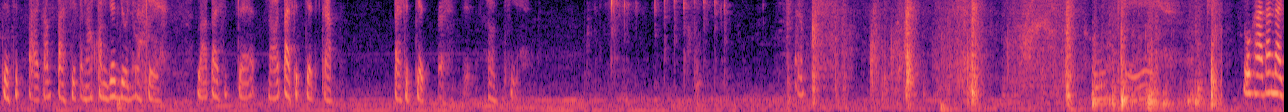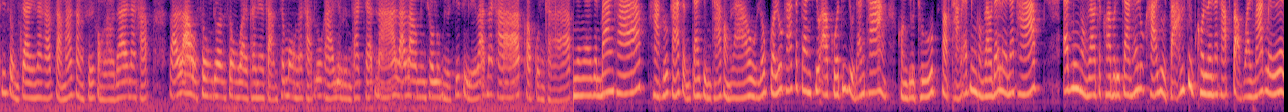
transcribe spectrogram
เจ็ดสิบแปดกับแปดสิบนะความยืดหยุ่นโอเคร้อยแปดสิบเจ็ดร้อยแปดสิบเจ็ดกับแปดสิบเจ็ดแปดสิบเจ็ดโอเคโอเค ลูกค้า ท่านใดที่สนใจนะครับสามารถสั่งซื้อของเราได้นะครับร้านเราส่งด่วนส่งไวภายใน3ชั่วโมงนะครับลูกค้าอย่าลืมทักแชทนะร้านเรามีโชว์รูมอยู่ที่ศรีราชนะครับขอบคุณครับยังไงกันบ้างครับหากลูกค้าสนใจสินค้าของเรารบกวนลูกค้าสแกน QR code ที่อยู่ด้านข้างของ YouTube สอบถามแอดมินของเราได้เลยนะครับแอดมินของเราจะคอยบริการให้ลูกค้าอยู่30คนเลยนะครับตอบไวมากเลย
